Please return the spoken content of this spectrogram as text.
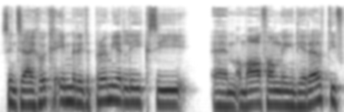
sind sie eigentlich wirklich immer in der Premier League gewesen, ähm, am Anfang irgendwie relativ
